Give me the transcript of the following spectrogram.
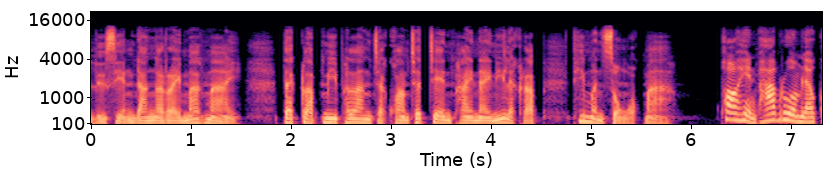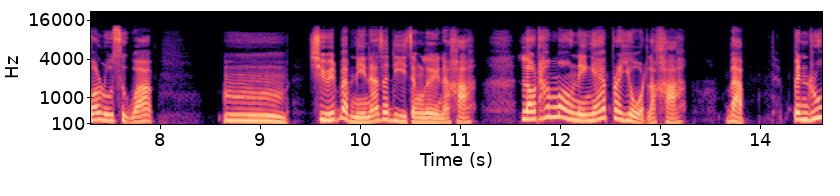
หรือเสียงดังอะไรมากมาย แต่กลับมีพลังจากความชัดเจนภายในนี่แหละครับ ที่มันส่งออกมา พอเห็นภาพรวมแล้วก็รู้สึกว่า อืม ชีวิตแบบนี้น่าจะดีจังเลยนะคะแล้วถ้ามองในแง่ประโยชน์ล่ะคะ แบบ เป็นรู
